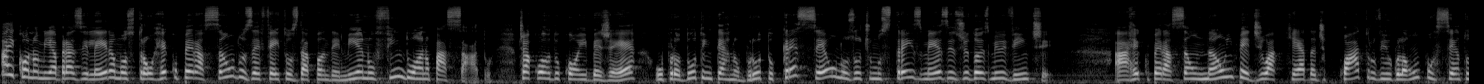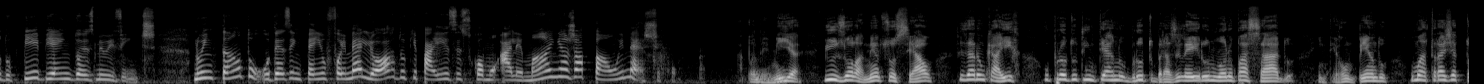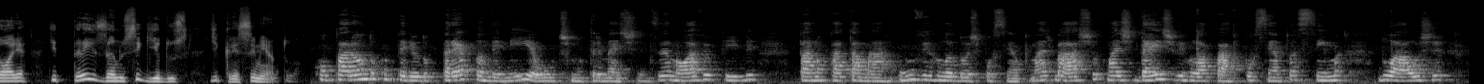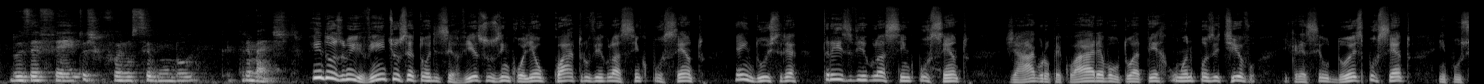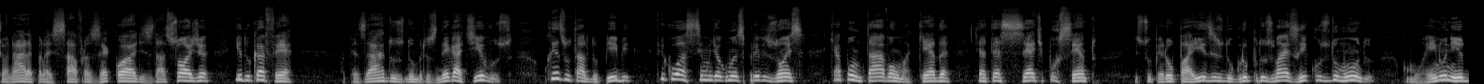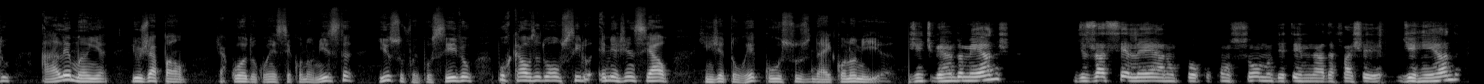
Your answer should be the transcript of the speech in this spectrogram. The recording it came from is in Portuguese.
A economia brasileira mostrou recuperação dos efeitos da pandemia no fim do ano passado. De acordo com o IBGE, o Produto Interno Bruto cresceu nos últimos três meses de 2020. A recuperação não impediu a queda de 4,1% do PIB em 2020. No entanto, o desempenho foi melhor do que países como Alemanha, Japão e México. Pandemia e o isolamento social fizeram cair o produto interno bruto brasileiro no ano passado, interrompendo uma trajetória de três anos seguidos de crescimento. Comparando com o período pré-pandemia, o último trimestre de 19, o PIB está no patamar 1,2% mais baixo, mas 10,4% acima do auge dos efeitos que foi no segundo trimestre. Em 2020, o setor de serviços encolheu 4,5% e a indústria 3,5%. Já a agropecuária voltou a ter um ano positivo e cresceu 2%, impulsionada pelas safras recordes da soja e do café. Apesar dos números negativos, o resultado do PIB ficou acima de algumas previsões, que apontavam uma queda de até 7%, e superou países do grupo dos mais ricos do mundo, como o Reino Unido, a Alemanha e o Japão. De acordo com esse economista, isso foi possível por causa do auxílio emergencial, que injetou recursos na economia. A gente ganhando menos, desacelera um pouco o consumo de determinada faixa de renda,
